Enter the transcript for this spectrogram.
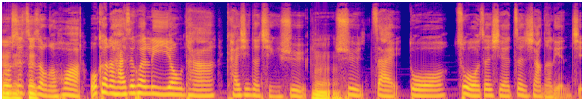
如果是这种的话，我可能还是会利用他开心的情绪，嗯去再多做这些正向的连接。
